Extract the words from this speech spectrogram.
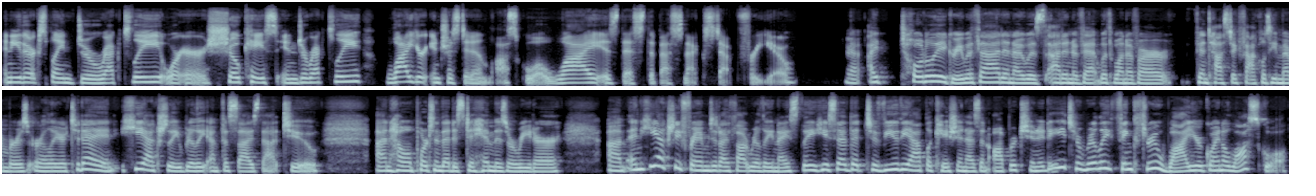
and either explain directly or showcase indirectly why you're interested in law school. Why is this the best next step for you? Yeah, I totally agree with that. And I was at an event with one of our fantastic faculty members earlier today, and he actually really emphasized that too, and how important that is to him as a reader. Um, and he actually framed it, I thought, really nicely. He said that to view the application as an opportunity to really think through why you're going to law school,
